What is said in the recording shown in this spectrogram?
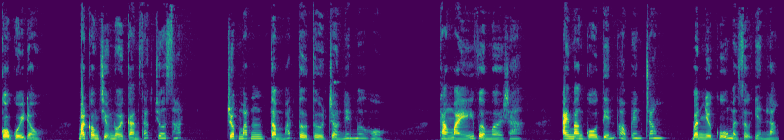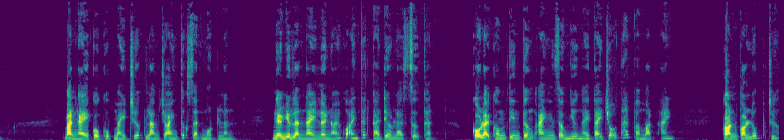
Cô cúi đầu, mắt không chịu nổi cảm giác chua xót. Trước mắt tầm mắt từ từ trở nên mơ hồ. Thang máy vừa mở ra, anh mang cô tiến vào bên trong, vẫn như cũ mà sự yên lặng. Ban ngày cô cúp máy trước làm cho anh tức giận một lần. Nếu như lần này lời nói của anh tất cả đều là sự thật, cô lại không tin tưởng anh giống như ngay tại chỗ tát vào mặt anh. Còn có lúc trước,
